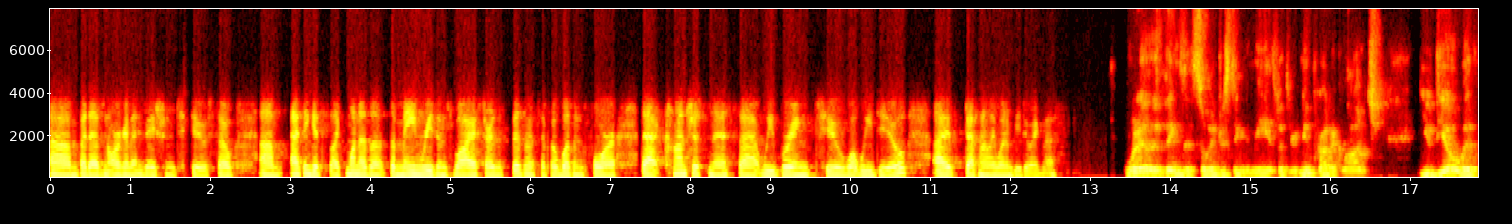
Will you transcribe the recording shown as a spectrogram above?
um, but as an organization too. So um, I think it's like one of the, the main reasons why I started this business. If it wasn't for that consciousness that we bring to what we do, I definitely wouldn't be doing this. One of the things that's so interesting to me is with your new product launch, you deal with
